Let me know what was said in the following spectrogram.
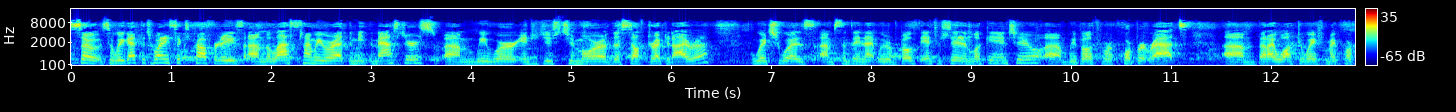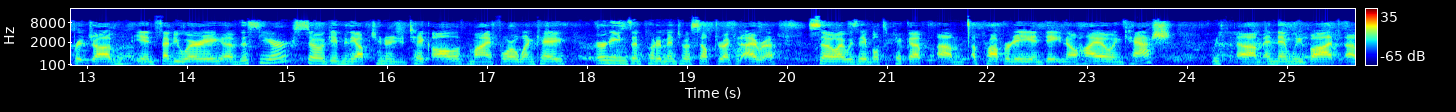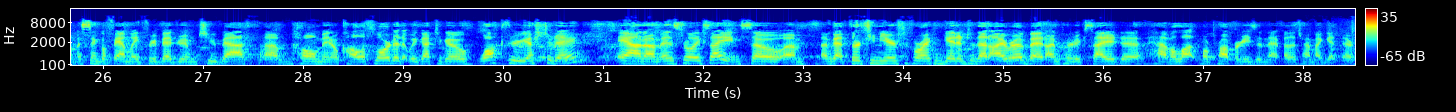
So, so we got the 26 properties. Um, the last time we were at the Meet the Masters, um, we were introduced to more of the self-directed IRA, which was um, something that we were both interested in looking into. Um, we both were corporate rats, um, but I walked away from my corporate job in February of this year, so it gave me the opportunity to take all of my 401k earnings and put them into a self-directed IRA. So I was able to pick up um, a property in Dayton, Ohio, in cash. Um, and then we bought um, a single family, three bedroom, two bath um, home in Ocala, Florida that we got to go walk through yesterday. And, um, and it's really exciting. So um, I've got 13 years before I can get into that IRA, but I'm pretty excited to have a lot more properties in that by the time I get there.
